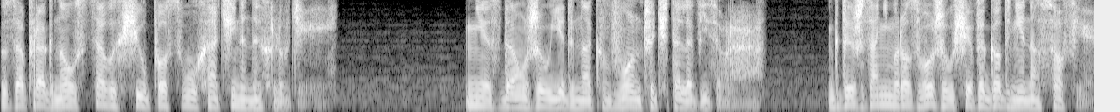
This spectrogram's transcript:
Zapragnął z całych sił posłuchać innych ludzi. Nie zdążył jednak włączyć telewizora, gdyż zanim rozłożył się wygodnie na sofie,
